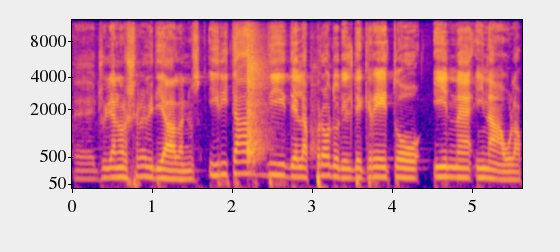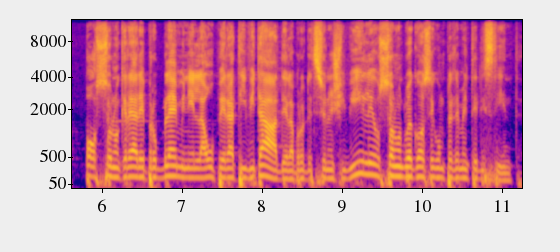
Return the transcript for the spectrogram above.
Eh, Giuliano Roscerelli di Alanius, i ritardi dell'approdo del decreto in, in, aula possono creare problemi nella operatività della protezione civile o sono due cose completamente distinte?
